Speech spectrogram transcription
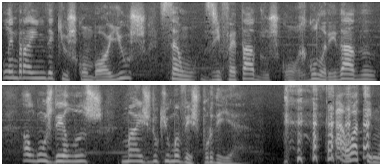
lembra ainda que os comboios são desinfetados com regularidade, alguns deles mais do que uma vez por dia. Ah, ótimo,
